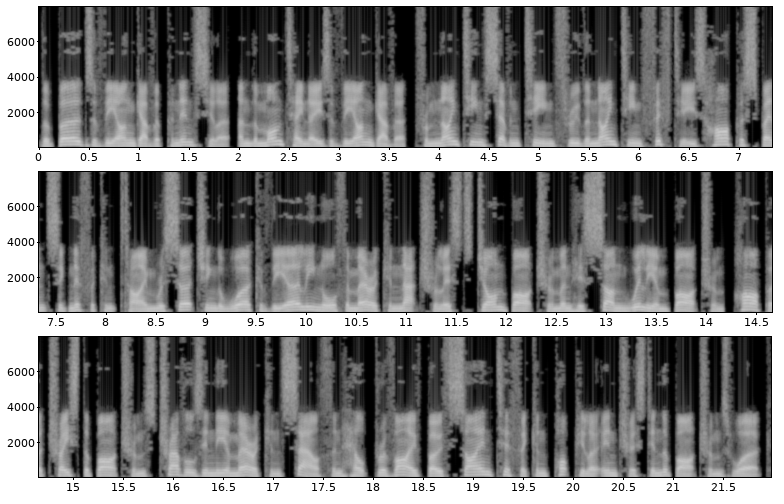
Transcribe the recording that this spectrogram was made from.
the birds of the Ungava Peninsula, and the Montagnais of the Ungava. From 1917 through the 1950s Harper spent significant time researching the work of the early North American naturalists John Bartram and his son William Bartram. Harper traced the Bartrams' travels in the American South and helped revive both scientific and popular interest in the Bartrams' work.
